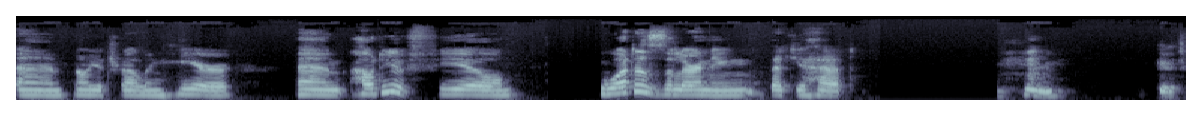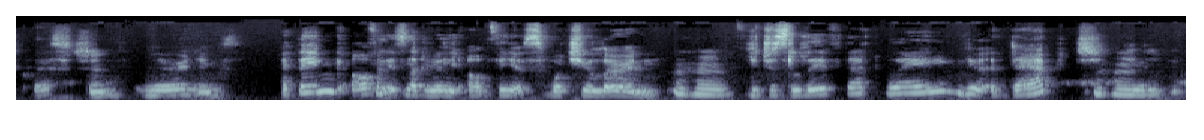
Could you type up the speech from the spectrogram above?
and now you're traveling here. And how do you feel? What is the learning that you had? Hmm. Good question. Learnings. I think often it's not really obvious what you learn. Mm-hmm. You just live that way. You adapt. Mhm. You,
